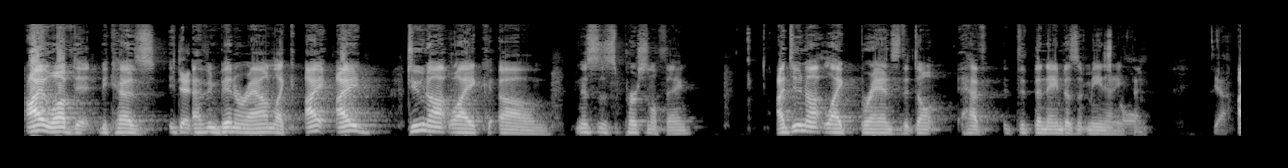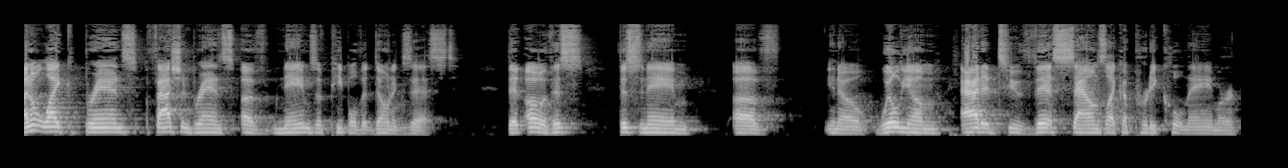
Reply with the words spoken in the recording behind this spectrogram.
I loved it because having been around, like I I do not like um, this is a personal thing. I do not like brands that don't have the name doesn't mean anything. Yeah. I don't like brands, fashion brands of names of people that don't exist. That oh, this this name of you know William added to this sounds like a pretty cool name, or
